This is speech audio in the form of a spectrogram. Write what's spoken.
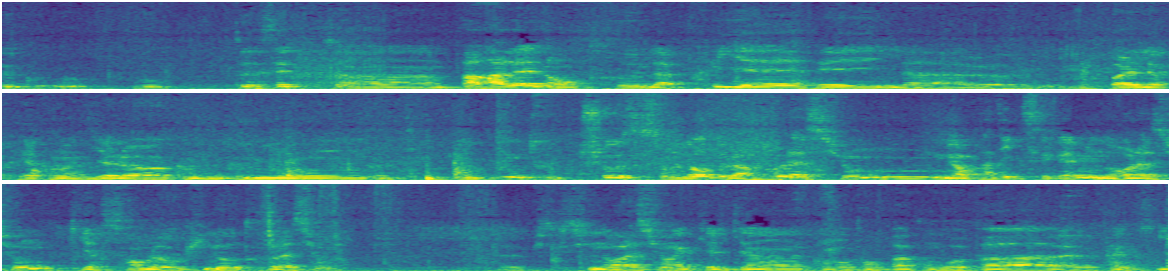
Vous faites un parallèle entre la prière et la, vous parlez de la prière comme un dialogue, comme une communion, comme toutes choses qui sont de l'ordre de la relation, mais en pratique c'est quand même une relation qui ressemble à aucune autre relation, euh, puisque c'est une relation avec quelqu'un qu'on n'entend pas, qu'on ne voit pas, euh, enfin qui...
